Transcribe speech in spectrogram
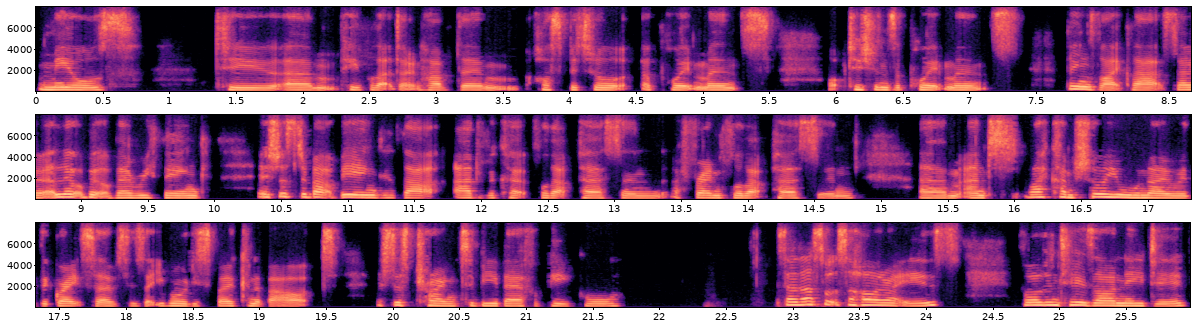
meals to um, people that don't have them, hospital appointments, opticians appointments, things like that. So a little bit of everything. It's just about being that advocate for that person, a friend for that person. Um, and like I'm sure you all know with the great services that you've already spoken about, it's just trying to be there for people. So that's what Sahara is. Volunteers are needed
